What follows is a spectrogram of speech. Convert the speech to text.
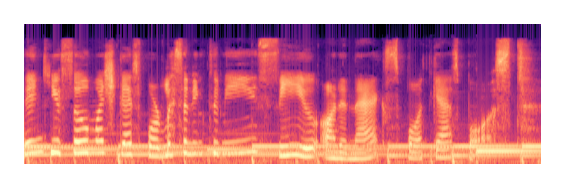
Thank you so much guys for listening to me. See you on the next podcast post.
